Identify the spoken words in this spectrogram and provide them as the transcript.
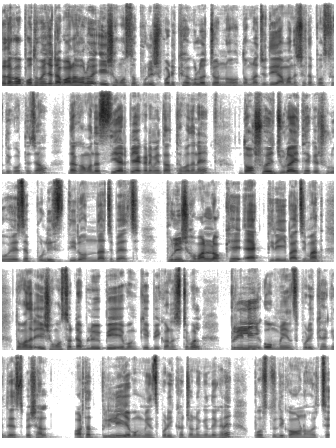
তো দেখো, প্রথমে যেটা বলা হলো, এই সমস্ত পুলিশ পরীক্ষাগুলোর জন্য তোমরা যদি আমাদের সাথে প্রস্তুতি করতে চাও, দেখো আমাদের সিআরপি একাডেমির তত্ত্বাবধানে দশই জুলাই থেকে শুরু হয়েছে পুলিশ তীরন্দাজ ব্যাচ। পুলিশ হওয়ার লক্ষ্যে এক তীরেই বাজিমাত। তোমাদের এই সমস্ত ডাব্লিউপি এবং কেপি কনস্টেবল প্রিলি ও মেন্স পরীক্ষা কিন্তু স্পেশাল অর্থাৎ প্রিলি এবং মেন্স পরীক্ষার জন্য কিন্তু এখানে প্রস্তুতি করানো হচ্ছে।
